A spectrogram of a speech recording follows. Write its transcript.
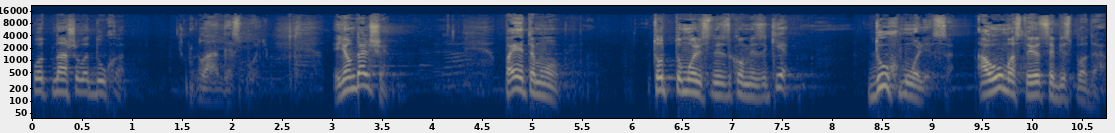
от нашего духа. Благ Господь. Идем дальше. Поэтому тот, кто молится на языковом языке, дух молится, а ум остается без плода.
